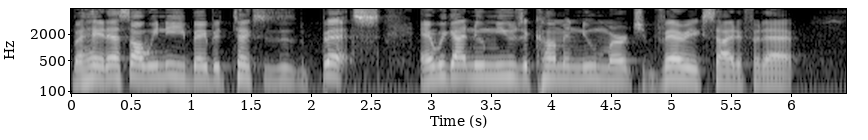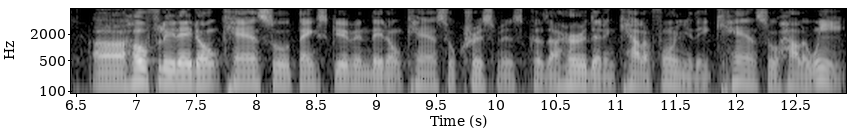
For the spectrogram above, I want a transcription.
But hey, that's all we need, baby. Texas is the best. And we got new music coming, new merch. Very excited for that. Uh, hopefully they don't cancel Thanksgiving. They don't cancel Christmas because I heard that in California they cancel Halloween.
